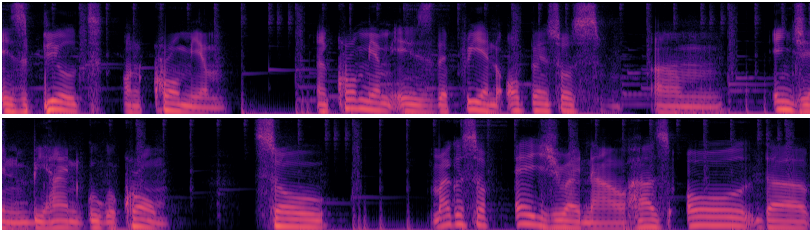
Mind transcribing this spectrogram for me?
is built on Chromium, and Chromium is the free and open source um, engine behind Google Chrome. So, Microsoft Edge right now has all the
